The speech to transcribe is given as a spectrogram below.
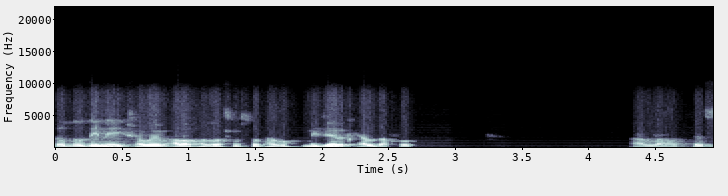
ততদিন এই সবাই ভালো থাকো, সুস্থ থাকো, নিজের খেয়াল রাখো। আল্লাহ হাফেজ।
